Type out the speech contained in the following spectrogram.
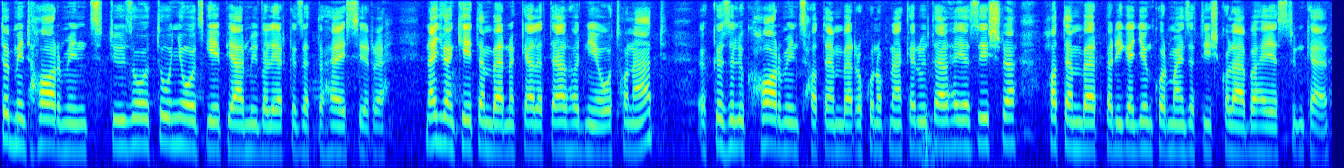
Több mint 30 tűzoltó, 8 gépjárművel érkezett a helyszínre. 42 embernek kellett elhagynia otthonát, közülük 36 ember rokonoknál került elhelyezésre, 6 ember pedig egy önkormányzati iskolába helyeztünk el.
